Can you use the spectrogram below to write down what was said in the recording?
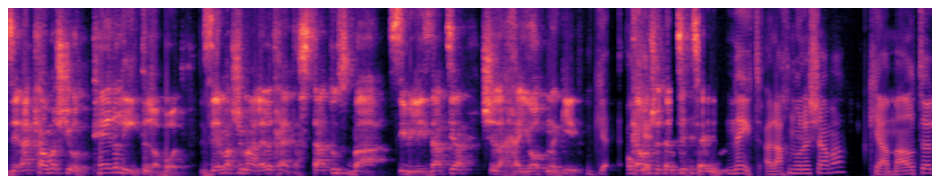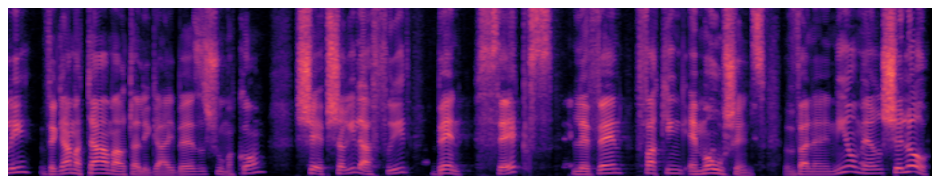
זה רק כמה שיותר להתרבות. זה מה שמעלה לך את הסטטוס בציוויליזציה של החיות נגיד. ג- אוקיי. כמה שיותר צאצאים. נייט, הלכנו לשם, כי אמרת לי, וגם אתה אמרת לי, גיא, באיזשהו מקום, שאפשרי להפריד בין סקס לבין fucking emotions. אבל אני אומר שלא.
